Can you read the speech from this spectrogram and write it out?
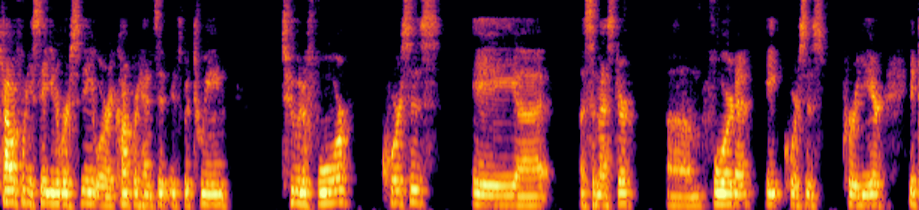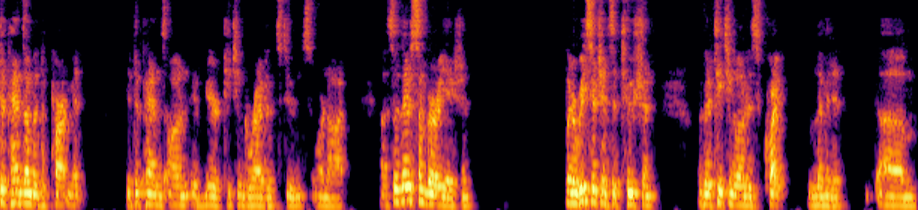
California State University or a comprehensive, it's between two to four courses a, uh, a semester, um, four to eight courses per year. It depends on the department. It depends on if you're teaching graduate students or not. Uh, so there's some variation. But a research institution, their teaching load is quite limited. Um,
